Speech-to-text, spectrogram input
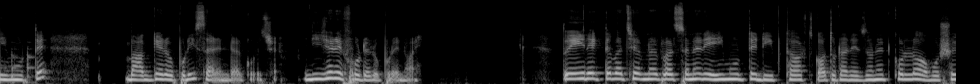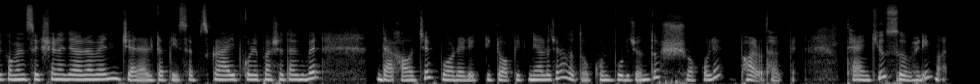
এই মুহূর্তে ভাগ্যের ওপরেই সারেন্ডার করেছে, নিজের এফোর্টের ওপরে নয়। তো এই দেখতে পাচ্ছি আপনার পার্সনের এই মুহূর্তে ডিপ থটস কতটা রেজোনেট করল, অবশ্যই কমেন্ট সেকশনে জানাবেন। চ্যানেলটা প্লিজ সাবস্ক্রাইব করে পাশে থাকবেন। দেখা হচ্ছে পরের একটি টপিক নিয়ে আলোচনা, ততক্ষণ পর্যন্ত সকলে ভালো থাকবেন। Thank you so very much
